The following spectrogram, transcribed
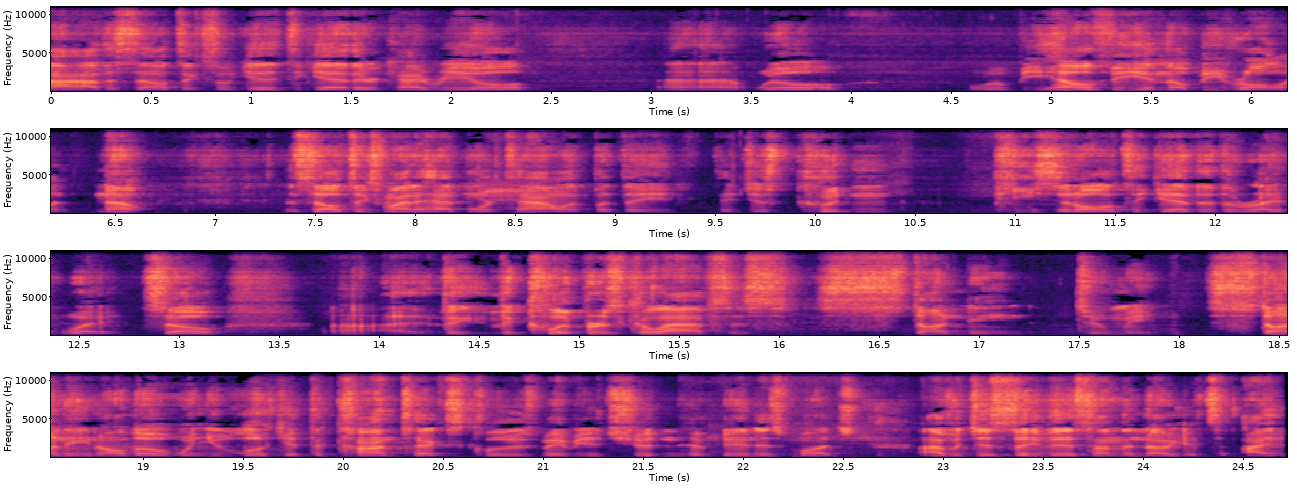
ah, the Celtics will get it together. Kyrie will, uh, will will be healthy and they'll be rolling. No, the Celtics might have had more talent, but they they just couldn't piece it all together the right way. So uh, the the Clippers collapse is stunning to me, stunning. Although when you look at the context clues, maybe it shouldn't have been as much. I would just say this on the Nuggets. I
